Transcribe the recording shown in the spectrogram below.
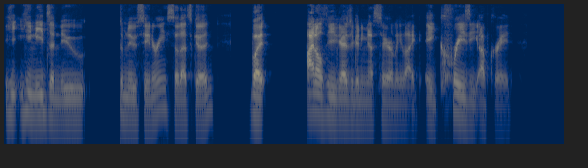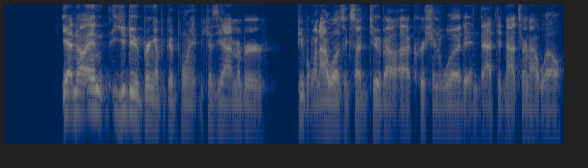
he he needs a new some new scenery, so that's good. But I don't think you guys are getting necessarily like a crazy upgrade. Yeah, no, and you do bring up a good point because yeah, I remember people when I was excited too about uh, Christian Wood, and that did not turn out well.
